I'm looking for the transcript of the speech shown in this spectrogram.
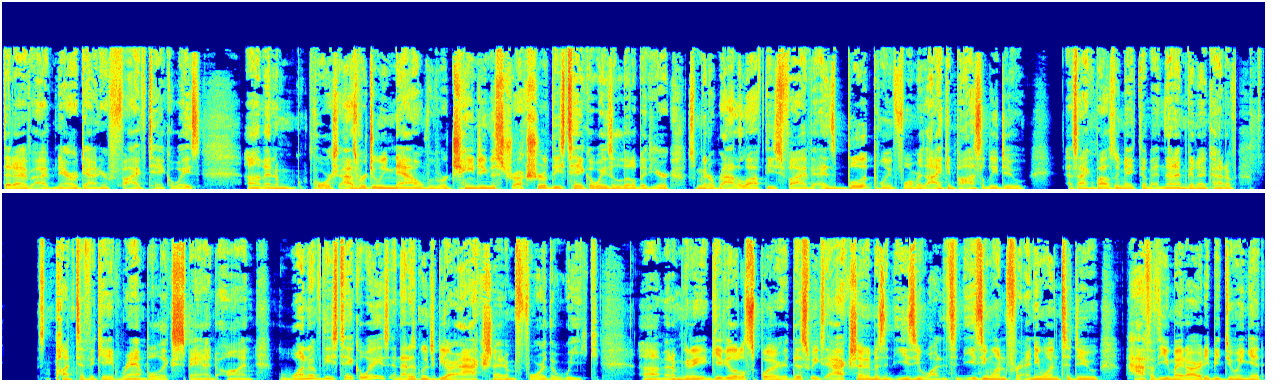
that I've, I've narrowed down here, five takeaways. Um, and of course, as we're doing now, we were changing the structure of these takeaways a little bit here. So I'm going to rattle off these five as bullet point form as I can possibly do, as I can possibly make them. And then I'm going to kind of pontificate, ramble, expand on one of these takeaways, and that is going to be our action item for the week. Um, and I'm going to give you a little spoiler here. This week's action item is an easy one. It's an easy one for anyone to do. Half of you might already be doing it,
